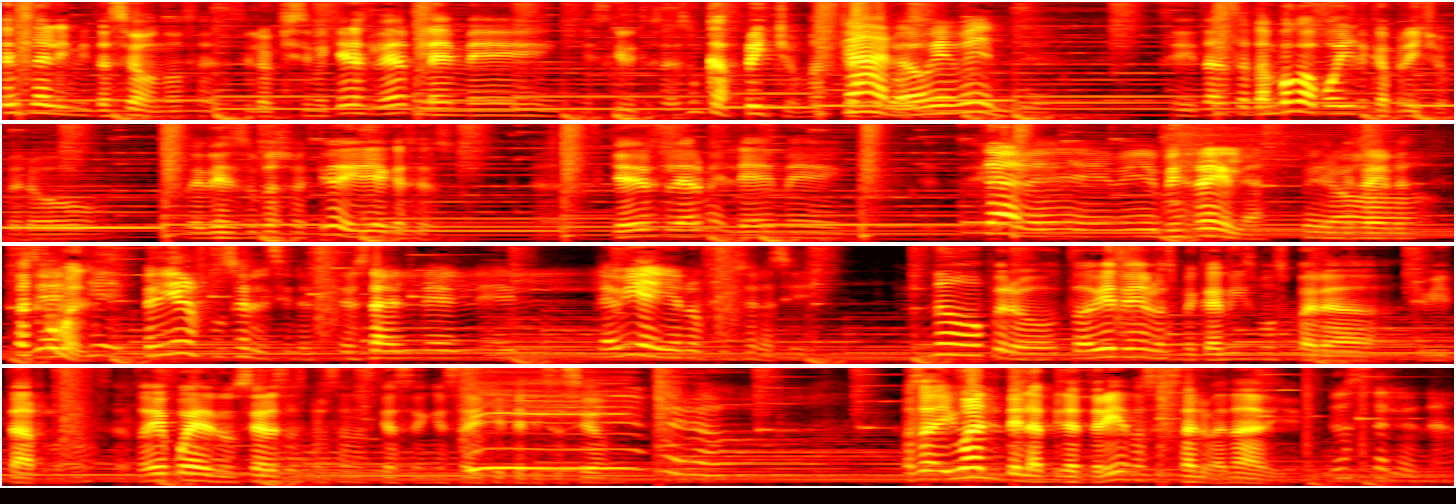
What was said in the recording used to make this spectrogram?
es la limitación, ¿no? O sea, si, lo, si me quieres leer, léeme escrito. O sea, es un capricho más que otra Claro, obviamente. Sí, o sea, tampoco apoyo el capricho, pero desde su perspectiva diría que es eso. O sea, si quieres leerme, léeme en- Claro, eh, mi- mis reglas, pero... Mis reglas. Es ya- como el- ya- pero ya no funciona el cine. O sea, el- el- la vida ya no funciona así. No, pero todavía tienen los mecanismos para evitarlo, ¿no? O sea, todavía puede denunciar a esas personas que hacen esa digitalización. Sí, pero... O sea, igual de la piratería no se salva nadie. No sale nada.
